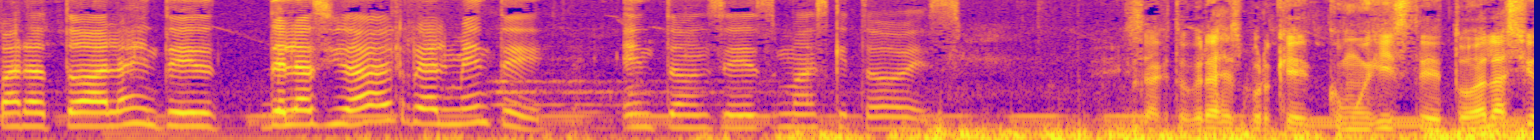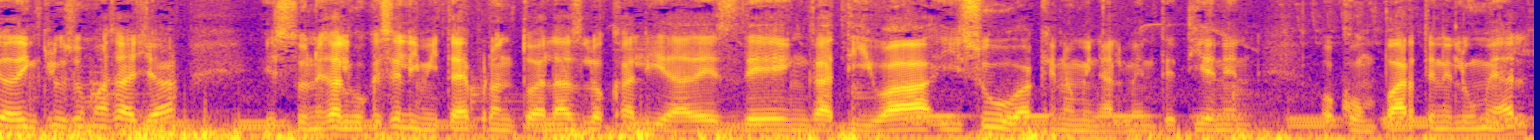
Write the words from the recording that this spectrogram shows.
para toda la gente de la ciudad realmente. Entonces más que todo eso. Exacto, gracias, porque como dijiste, toda la ciudad, incluso más allá, esto no es algo que se limita de pronto a las localidades de Engativá y Suba, que nominalmente tienen o comparten el humedal,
